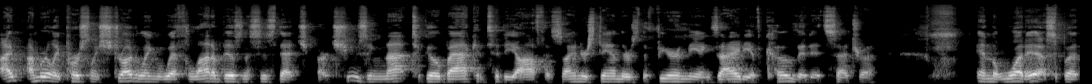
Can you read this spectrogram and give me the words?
I, am really personally struggling with a lot of businesses that are choosing not to go back into the office. I understand there's the fear and the anxiety of COVID, et cetera, and the what ifs, but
